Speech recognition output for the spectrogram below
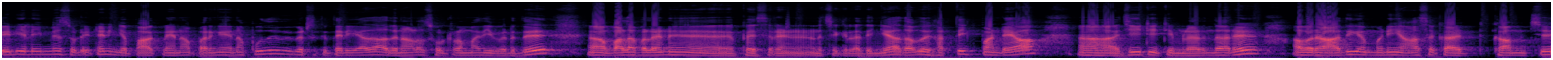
வீடியோலையுமே சொல்லிவிட்டு நீங்கள் பார்க்கலன்னா பாருங்கள் ஏன்னா புது விவர்ஸ்க்கு தெரியாது அதனால சொல்கிற மாதிரி வருது. வள வளன்னு பேசுகிறேன்னு நினச்சிக்கிறாதீங்க. அதாவது ஹர்திக் பாண்டியா ஜிடி டீமில் இருந்தார். அவர் அதிகம் மணி ஆசை கா காமிச்சு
